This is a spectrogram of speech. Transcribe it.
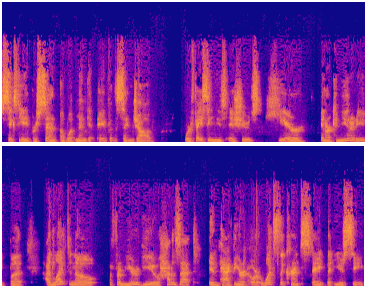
68% of what men get paid for the same job. We're facing these issues here in our community, but I'd like to know from your view, how does that impacting or, or what's the current state that you see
